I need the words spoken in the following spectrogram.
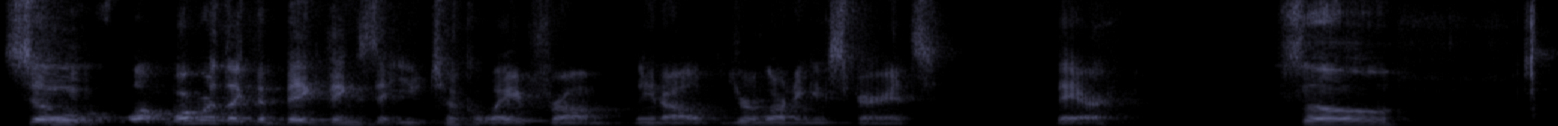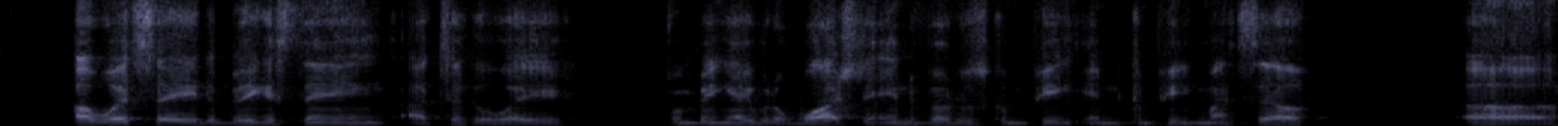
So Mhm. what what were like the big things that you took away from you know your learning experience there? So I would say the biggest thing I took away from being able to watch the individuals compete and competing myself, uh,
